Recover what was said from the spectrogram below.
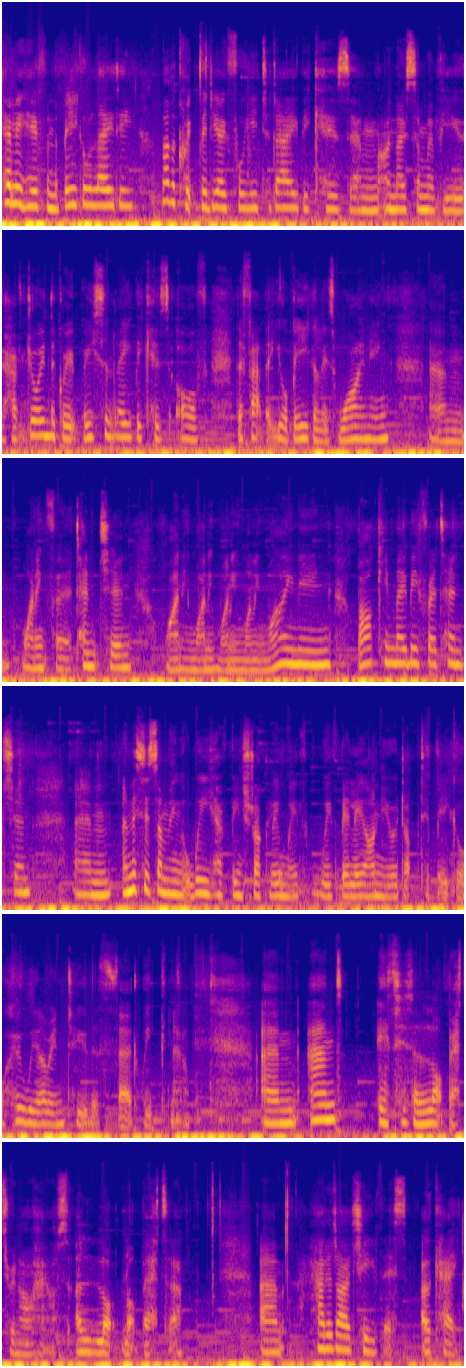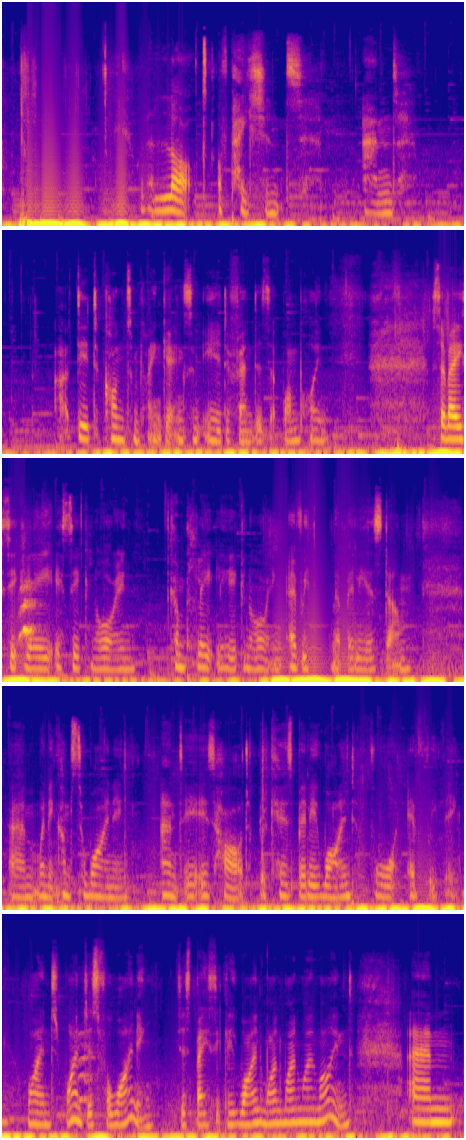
Kelly here from the Beagle Lady. Another quick video for you today because um, I know some of you have joined the group recently because of the fact that your beagle is whining, um, whining for attention, whining, whining, whining, whining, whining, barking maybe for attention. Um, and this is something that we have been struggling with with Billy, our new adopted beagle, who we are into the third week now. Um, and it is a lot better in our house, a lot, lot better. Um, how did I achieve this? Okay, a lot of patience and I did contemplate getting some ear defenders at one point. So basically it's ignoring, completely ignoring everything that Billy has done um, when it comes to whining. And it is hard because Billy whined for everything. Whined, whined just for whining. Just basically whined, whined, whined, whined, whined. Um,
